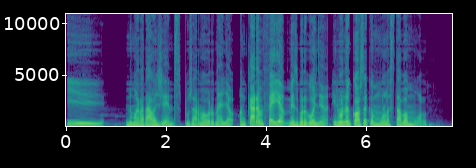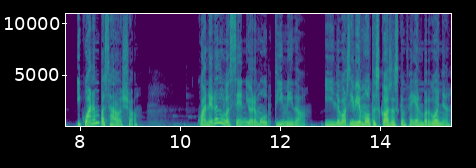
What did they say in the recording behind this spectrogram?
I no m'agradava gens posar-me vermella. Encara em feia més vergonya. Era una cosa que em molestava molt. I quan em passava això? Quan era adolescent jo era molt tímida i llavors hi havia moltes coses que em feien vergonya.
